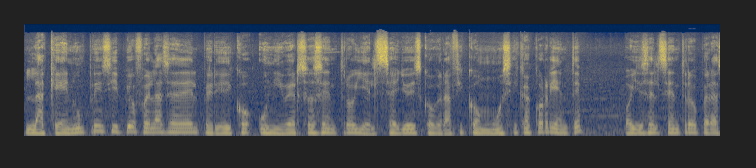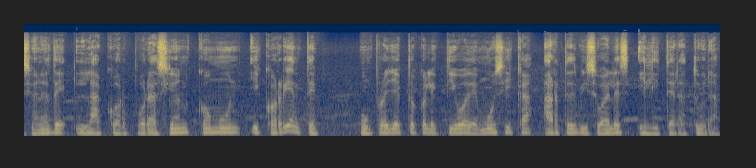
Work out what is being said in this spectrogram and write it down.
la que en un principio fue la sede del periódico Universo Centro y el sello discográfico Música Corriente, hoy es el centro de operaciones de la Corporación Común y Corriente, un proyecto colectivo de música, artes visuales y literatura.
